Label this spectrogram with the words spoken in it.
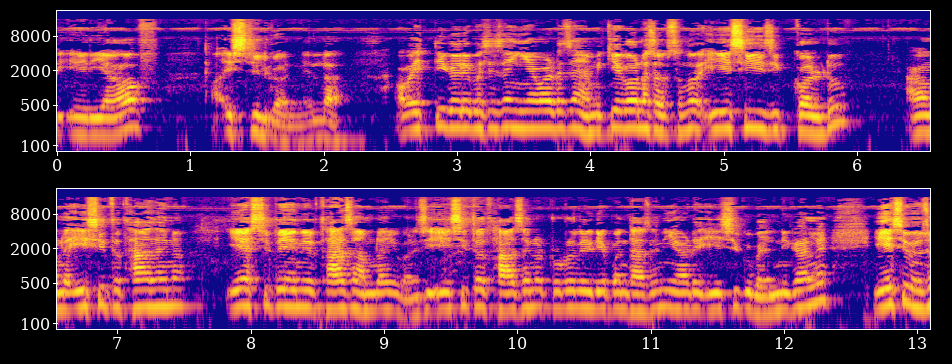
area of steel गर्ने ल। अब यति गरेपछि चाहिँ यहाँबाट चाहिँ हामी के गर्न सक्छौँ त? एसी इज इक्वल टु हामीलाई एसी त थाहा छैन। एएससी त यहाँनिर थाहा छ हामीलाई भनेपछि एसी त थाहा छैन टोटल एरिया पनि थाहा छैन। यहाँबाट एसीको भ्यालु निकाल्ने। एसी हुन्छ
